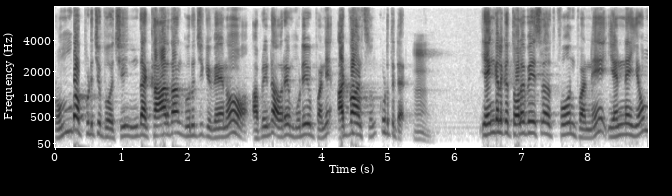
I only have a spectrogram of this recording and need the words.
ரொம்ப பிடிச்சு போச்சு. இந்த கார் தான் குருஜிக்கு வேணும் அப்படின்ட்டு அவரே முடிவு பண்ணி அட்வான்ஸும் கொடுத்துட்டார். எங்களுக்கு தொலைபேசியில ஃபோன் பண்ணி என்னையும்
